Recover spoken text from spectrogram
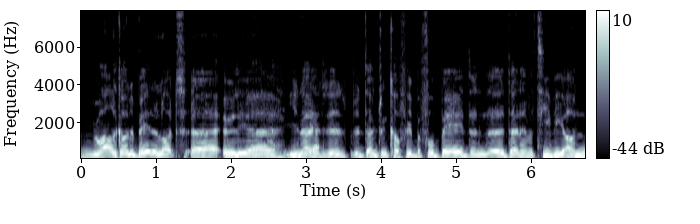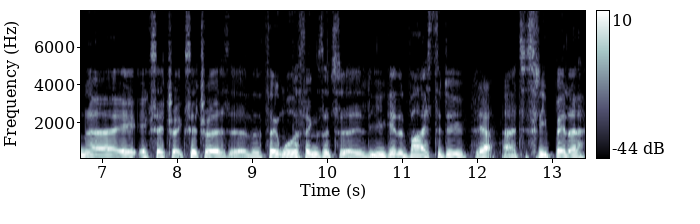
well, going to bed a lot uh, earlier. You know, Yeah. don't drink coffee before bed, and uh, don't have a TV on, etc., uh, etc. Et uh, the thing, all the things that uh, you get advised to do Yeah. uh, to sleep better.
